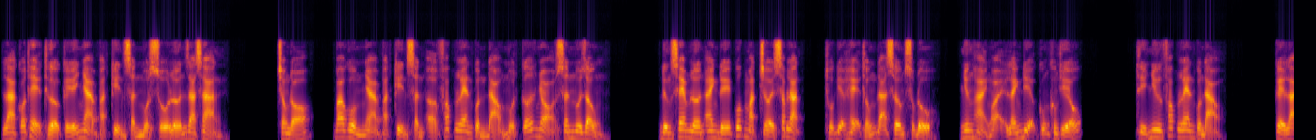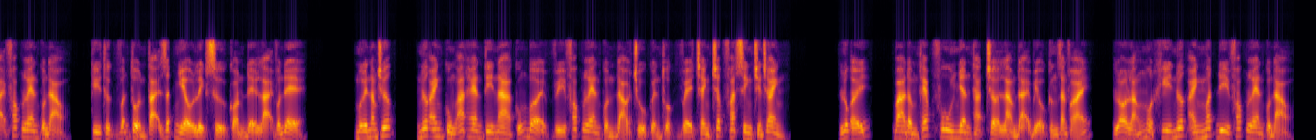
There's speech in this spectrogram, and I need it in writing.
là có thể thừa kế nhà bạt kỳn sần một số lớn gia sản. Trong đó, bao gồm nhà bạt kỳn sần ở Phóc Len quần đảo một cỡ nhỏ sân nuôi rồng. Đừng xem lớn anh đế quốc mặt trời sắp lặn, thuộc địa hệ thống đã sớm sụp đổ, nhưng hải ngoại lãnh địa cũng không thiếu. Thì như Phóc Len quần đảo. Kể lại Phóc Len quần đảo, kỳ thực vẫn tồn tại rất nhiều lịch sử còn để lại vấn đề. Mười năm trước nước anh cùng argentina cũng bởi vì Phóc Len quần đảo chủ quyền thuộc về tranh chấp phát sinh chiến tranh. Lúc ấy bà đầm thép phu nhân thật trợ làm đại biểu cứng gian phái, lo lắng một khi nước anh mất đi Phóc Len quần đảo,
